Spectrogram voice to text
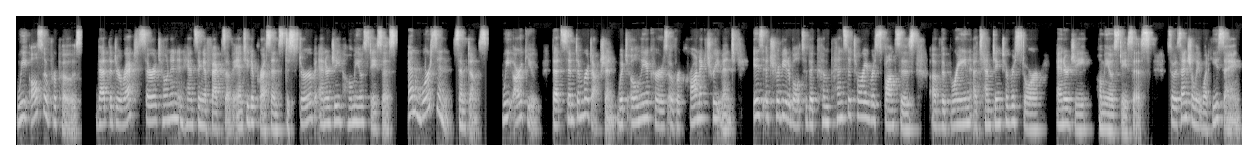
we also propose that the direct serotonin enhancing effects of antidepressants disturb energy homeostasis and worsen symptoms. We argue that symptom reduction, which only occurs over chronic treatment, is attributable to the compensatory responses of the brain attempting to restore energy homeostasis. So essentially, what he's saying,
